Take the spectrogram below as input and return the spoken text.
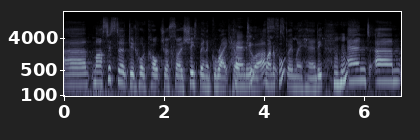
Um, my sister did horticulture, so she's been a great help Handy, to us. wonderful. Extremely handy. And um,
